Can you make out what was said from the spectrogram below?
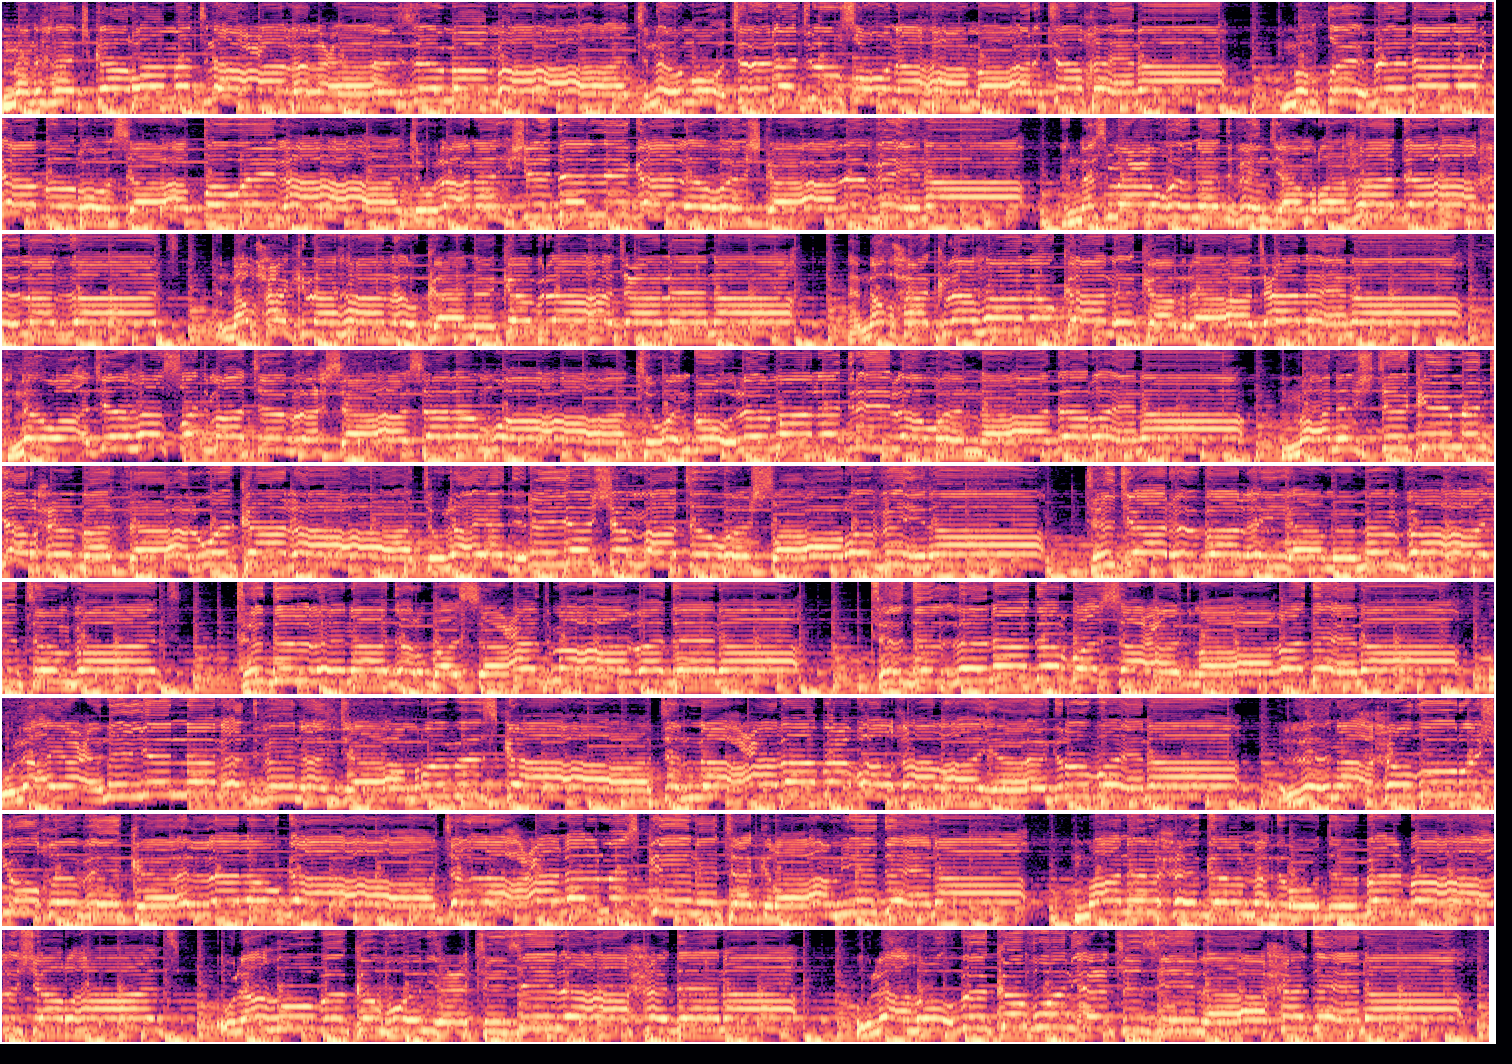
منهج كرامتنا على العز ما مات. نموت لأجل صونها ما ارتخينا. من طيبنا نرقى بروس الطويلات. ولا ننشد اللي قال وش قال فينا. نسمع وندفن جمرها داخل الذات. نضحك لها لو كان علينا نضحك لها لو كان كبرات علينا. نواجه الصدمات بإحساس الأموات. ونقول ما ندري لو إنا درينا. ما نشتكي السعد ما غدينا تدلنا درب السعد ما غدينا. ولا يعني اننا ندفن الجمر بسكات أنا على بعض الخلايق رضينا. لنا حضور شيوخ في كل الأوقات إلا على المسكين تكرم يدينا. ما نلحق المقرود شرهات ولا هو بكفو يعتزي لأحدنا ولا هو بكفو يعتزي لأحدنا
